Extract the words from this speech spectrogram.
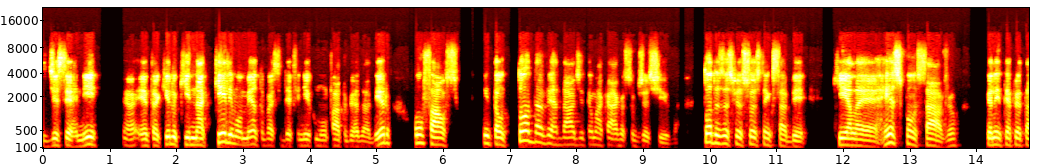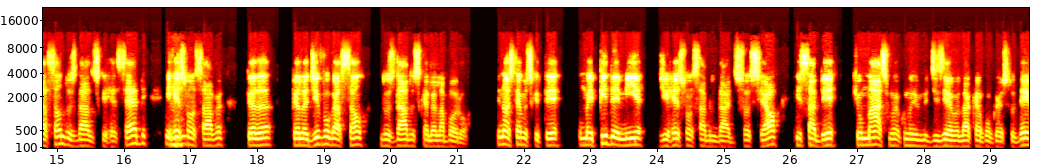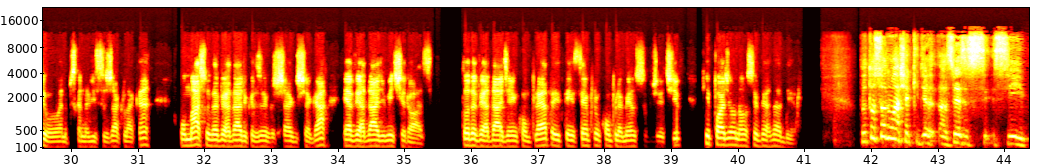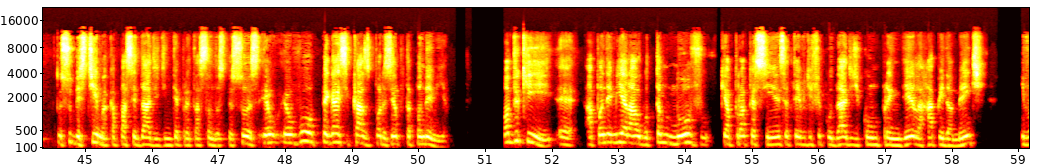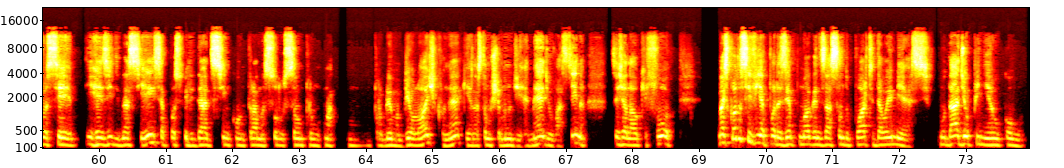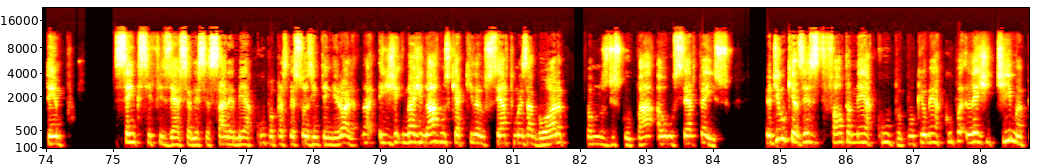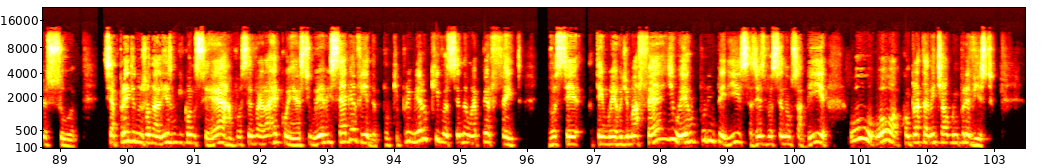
discernir eh, entre aquilo que naquele momento vai se definir como um fato verdadeiro ou falso. Então, toda verdade tem uma carga subjetiva. Todas as pessoas têm que saber que ela é responsável pela interpretação dos dados que recebe e uhum. responsável pela, pela divulgação dos dados que ela elaborou. E nós temos que ter uma epidemia de responsabilidade social e saber que o máximo, como dizia o Lacan com quem eu estudei, o psicanalista Jacques Lacan, o máximo da verdade que gente consegue chegar é a verdade mentirosa. Toda verdade é incompleta e tem sempre um complemento subjetivo que pode ou não ser verdadeiro. Doutor, você não acha que às vezes se, se subestima a capacidade de interpretação das pessoas? Eu, eu vou pegar esse caso, por exemplo, da pandemia. Óbvio que é, a pandemia era algo tão novo que a própria ciência teve dificuldade de compreendê-la rapidamente e você e reside na ciência a possibilidade de se encontrar uma solução para um, uma, um problema biológico, né, que nós estamos chamando de remédio, vacina, seja lá o que for. Mas quando se via, por exemplo, uma organização do porte da OMS mudar de opinião com o tempo, sem que se fizesse a necessária meia-culpa para as pessoas entenderem, olha, imaginarmos que aquilo era o certo, mas agora, vamos nos desculpar, o certo é isso. Eu digo que às vezes falta meia-culpa, porque o meia-culpa legitima a pessoa. Se aprende no jornalismo que quando você erra, você vai lá, reconhece o erro e segue a vida, porque primeiro que você não é perfeito, você tem o erro de má fé e o erro por imperícia, às vezes você não sabia, ou, ou completamente algo imprevisto.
